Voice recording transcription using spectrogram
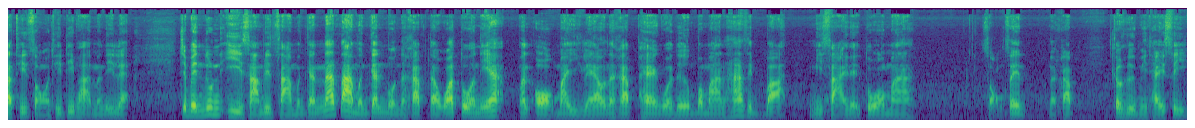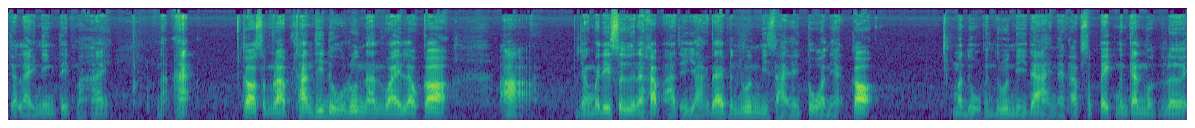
อาทิตย์ 2 อาทิตย์ที่ผ่านมานี่แหละ จะเป็นรุ่น e 3 3เหมือนกันหน้าตาเหมือนกันหมดนะครับ แต่ว่าตัวนี้มันออกมาอีกแล้วนะครับ แพงกว่าเดิมประมาณ 50 บาท มีสายในตัวมา 2 เส้นนะครับ ก็คือมี Type C กับ Lightning ติดมาให้นะฮะก็สำหรับท่านที่ดูรุ่นนั้นไว้แล้วก็ยังไม่ได้ซื้อนะครับ อาจจะอยากได้เป็นรุ่นมีสายในตัวเนี่ยก็มาดูเป็นรุ่นนี้ได้นะครับ สเปคเหมือนกันหมดเลย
